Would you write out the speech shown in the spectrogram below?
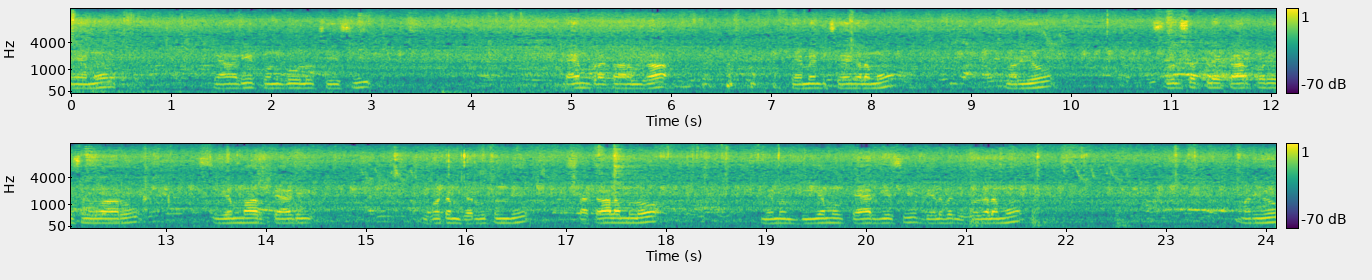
మేము ప్యాడీ కొనుగోలు చేసి టైం ప్రకారంగా పేమెంట్ చేయగలము. మరియు సివిల్ సప్లై కార్పొరేషన్ వారు సిఎంఆర్ ప్యాడీ ఇవ్వటం జరుగుతుంది. సకాలంలో మేము బియ్యము తయారు చేసి డెలివరీ ఇవ్వగలము. మరియు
